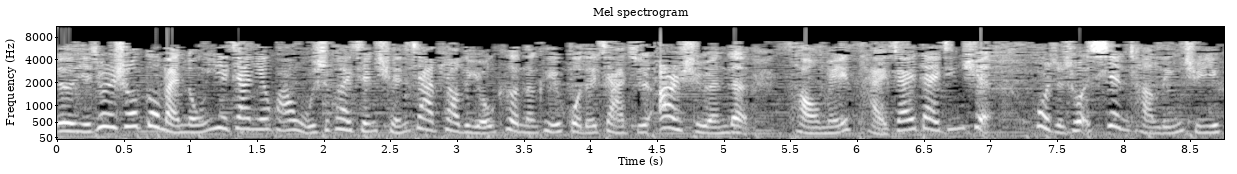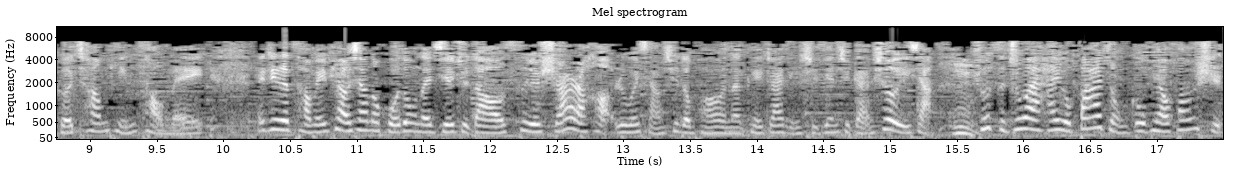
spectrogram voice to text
呃，也就是说，购买农业嘉年华五十块钱全价票的游客呢，可以获得价值二十元的草莓采摘代金券，或者说现场领取一盒昌平草莓。那这个草莓票箱的活动呢，截止到四月十二号，如果想去的朋友呢，可以抓紧时间去感受一下。嗯除此之外，还有八种购票方式，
